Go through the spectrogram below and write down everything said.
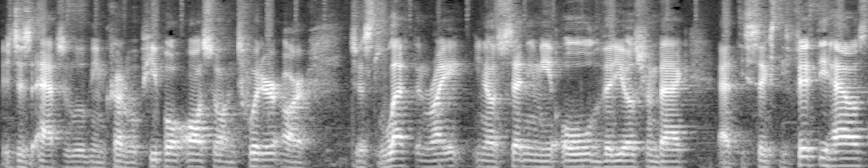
is just absolutely incredible. People also on Twitter are just left and right, you know, sending me old videos from back at the 6050 house.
